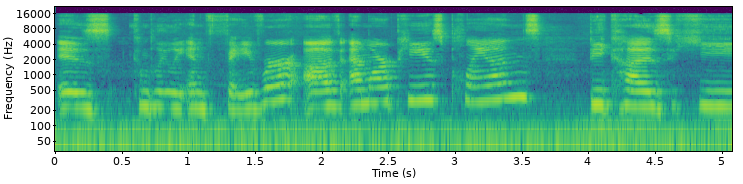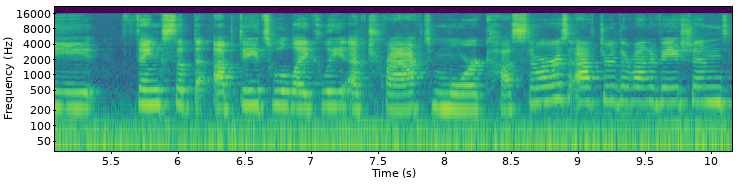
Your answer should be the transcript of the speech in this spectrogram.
is completely in favor of MRP's plans because he thinks that the updates will likely attract more customers after the renovations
